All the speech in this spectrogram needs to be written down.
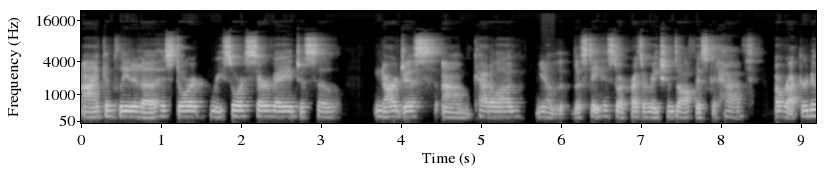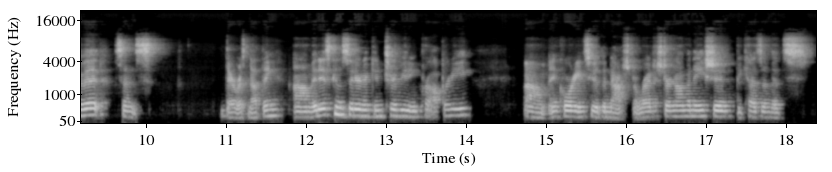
I completed a historic resource survey just so GNAHRGIS um, catalog, you know, the, the State Historic Preservation's Office could have a record of it since there was nothing. Um, it is considered a contributing property um, according to the National Register nomination because of its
